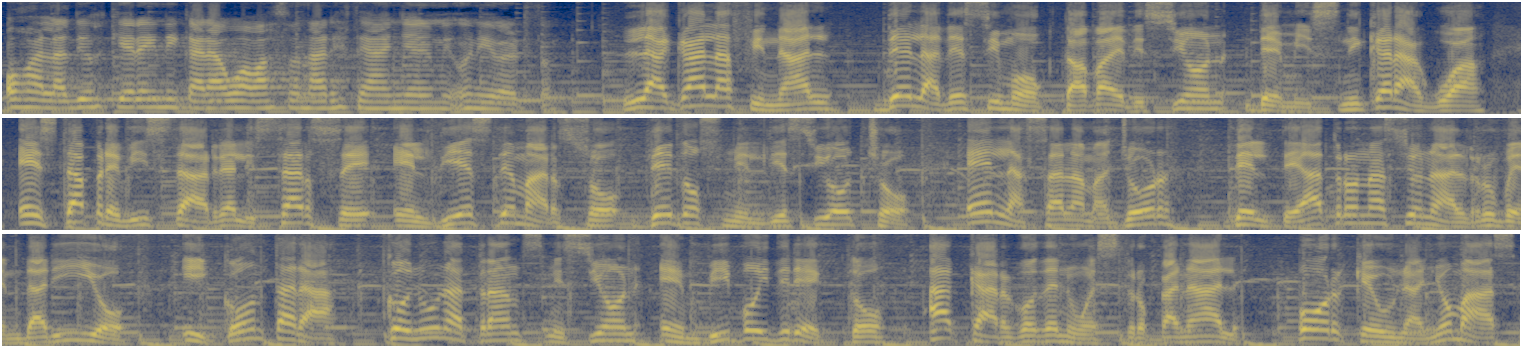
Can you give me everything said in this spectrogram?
Ojalá Dios quiera y Nicaragua va a sonar este año en mi universo. La gala final de la 18 edición de Miss Nicaragua está prevista a realizarse el 10 de marzo de 2018 en la Sala Mayor del Teatro Nacional Rubén Darío y contará con una transmisión en vivo y directo a cargo de nuestro canal, porque un año más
